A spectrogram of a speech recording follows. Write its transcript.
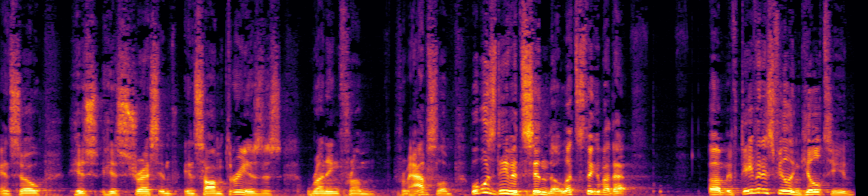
And so his, his stress in, in Psalm 3 is this running from, from Absalom. What was David's sin, though? Let's think about that. Um, if David is feeling guilty,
